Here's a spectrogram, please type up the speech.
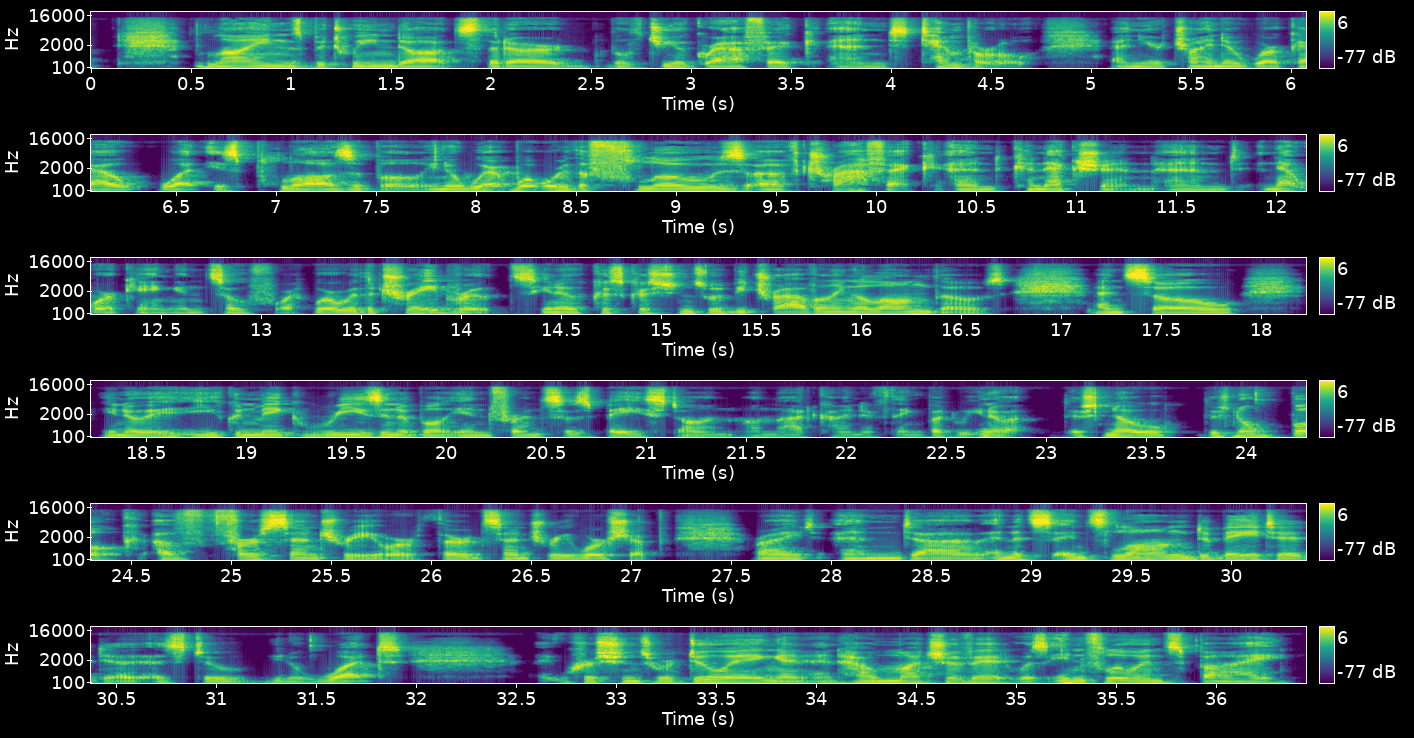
lines between dots that are both geographic and temporal, and you're trying to work out what is plausible. You know, where what were the flows of traffic and connection and networking and so forth? Where were the trade routes? You know, because Christians would be traveling along those, and so you know you can make reasonable inferences based on on that kind of thing. But you know, there's no there's no book of first century or third century worship, right? And uh, and it's it's long debated as to you know what Christians were doing and, and how much of it was influenced by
